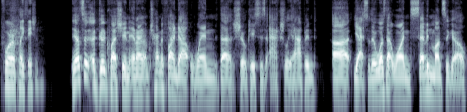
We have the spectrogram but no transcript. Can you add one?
for PlayStation? Yeah, that's a, a good question, and I, I'm trying to find out when the showcases actually happened. Uh, yeah, so there was that one seven months ago.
